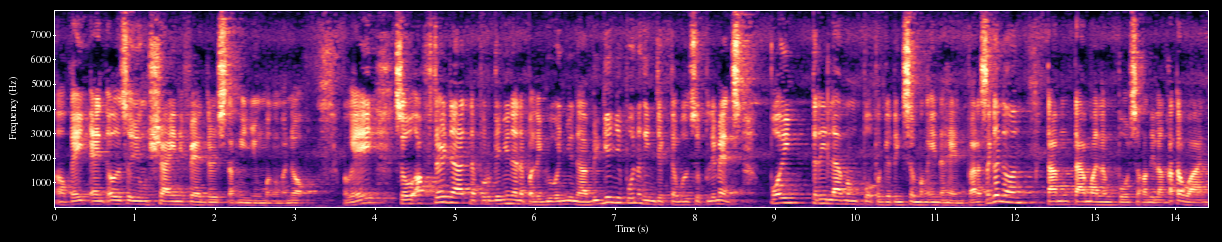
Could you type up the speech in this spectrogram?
Okay? And also yung shiny feathers ng inyong mga manok. Okay? So, after that, napurgan nyo na, napaliguan nyo na, bigyan nyo po ng injectable supplements. 0.3 lamang po pagdating sa mga inahin. Para sa ganon, tamang-tama lang po sa kanilang katawan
